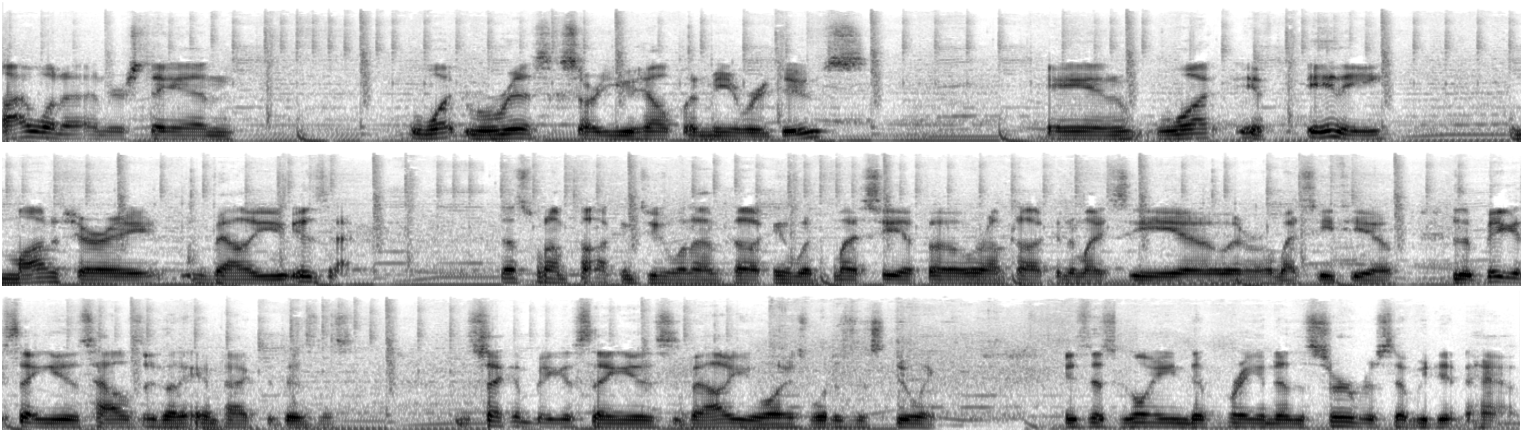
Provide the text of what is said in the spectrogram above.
I want to understand what risks are you helping me reduce and what, if any, monetary value is that? That's what I'm talking to when I'm talking with my CFO or I'm talking to my CEO or my CTO. The biggest thing is how's it going to impact the business? The second biggest thing is value wise, what is this doing? Is this going to bring another service that we didn't have?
